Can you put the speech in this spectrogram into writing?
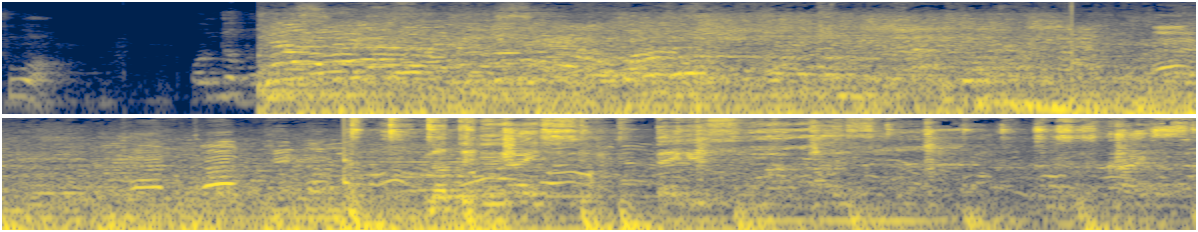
좋아 먼저 뭐 Nothing nice. Vegas, my ice. Jesus Christ.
